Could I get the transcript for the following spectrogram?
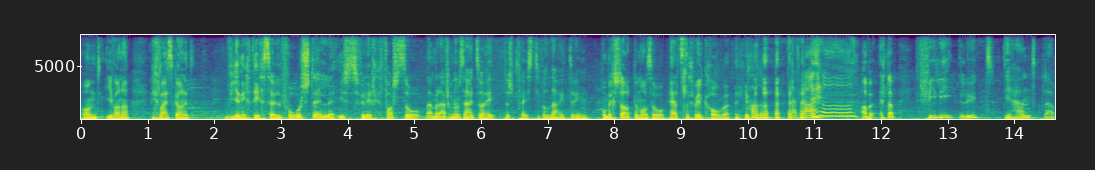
und Ivana, ich weiß gar nicht, wie ich dich soll vorstellen ist es vielleicht fast so, wenn man einfach nur sagt, so, hey, das ist die Festivalleiterin. Komm, ich starte mal so. Herzlich willkommen. Hallo. Hallo. Aber ich glaube, viele Leute, die haben glaub,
